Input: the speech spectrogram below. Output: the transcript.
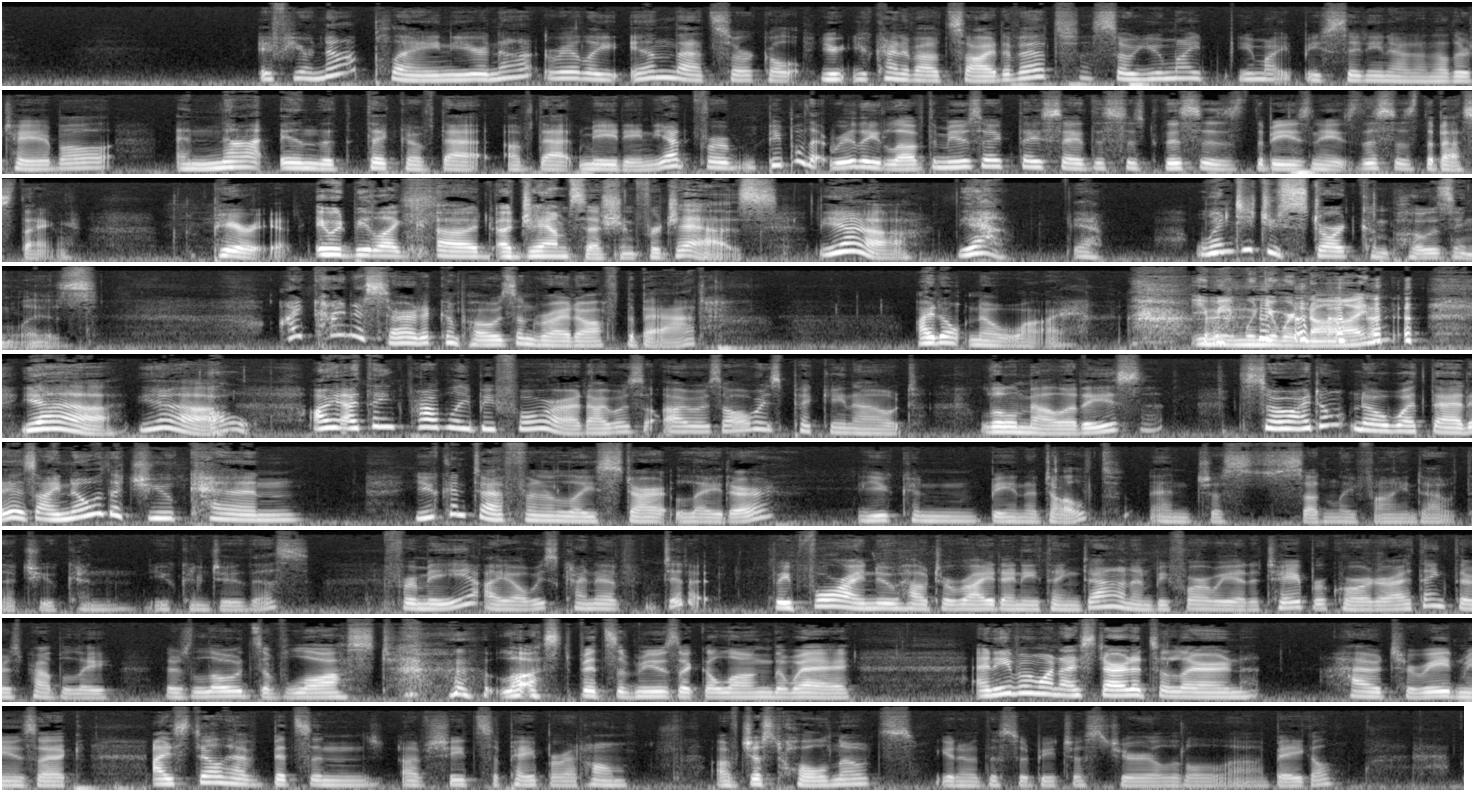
if you're not playing, you're not really in that circle. You're, you're kind of outside of it. So you might you might be sitting at another table and not in the thick of that of that meeting. Yet for people that really love the music, they say this is this is the bee's knees. This is the best thing. Period. It would be like a, a jam session for jazz. Yeah, yeah, yeah. When did you start composing, Liz? I kind of started composing right off the bat. I don't know why. You mean when you were nine? yeah, yeah. Oh. I, I think probably before it. I was I was always picking out little melodies. So I don't know what that is. I know that you can you can definitely start later. You can be an adult and just suddenly find out that you can you can do this. For me, I always kind of did it. Before I knew how to write anything down and before we had a tape recorder, I think there's probably there's loads of lost lost bits of music along the way. And even when I started to learn how to read music, I still have bits in, of sheets of paper at home of just whole notes. You know, this would be just your little uh, bagel.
